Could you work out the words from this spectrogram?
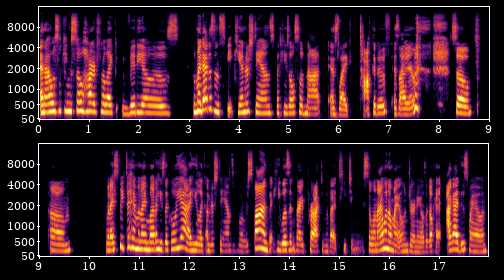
And I was looking so hard for like videos. But my dad doesn't speak. He understands, but he's also not as like talkative as I am. so um when I speak to him in Aymara, he's like, oh yeah, he like understands and will respond, but he wasn't very proactive about teaching me. So when I went on my own journey, I was like, okay, I gotta do this my own.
